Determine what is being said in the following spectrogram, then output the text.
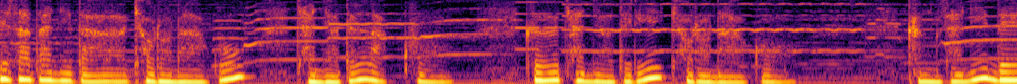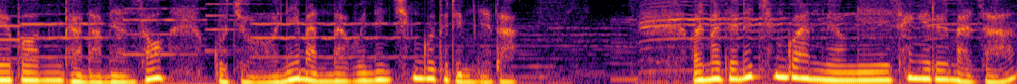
회사 다니다 결혼하고 자녀들 낳고 그 자녀들이 결혼하고 강산이 네 번 변하면서 꾸준히 만나고 있는 친구들입니다. 얼마 전에 친구 한 명이 생일을 맞아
